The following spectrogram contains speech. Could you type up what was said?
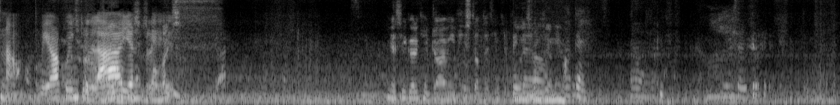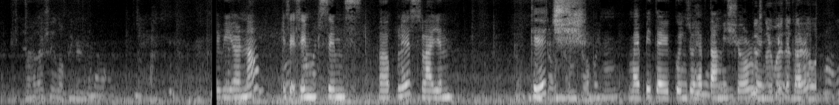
ya, panah langsung. Now we are going to Lion This is my Place. Yes, you got to keep driving. If you stop, I think you're big. This one's down there. Oke. Wow, actually a lot bigger. now. Where we are now? Is it same same uh, place? Lion cage. Maybe they're going to have tummy sure when you way get the that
